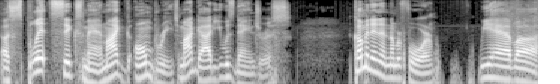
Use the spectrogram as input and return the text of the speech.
a split six man. My own breach. My God, he was dangerous. Coming in at number four, we have, uh,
